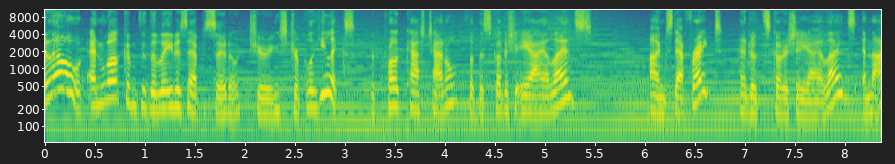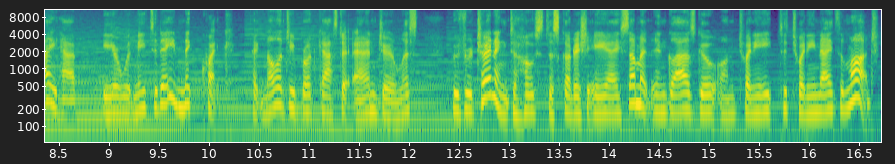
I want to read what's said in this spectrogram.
Hello, and welcome to the latest episode of Turing's Triple Helix, the podcast channel for the Scottish AI Alliance. I'm Steph Wright, head of the Scottish AI Alliance, and I have here with me today Nick Kwek, technology broadcaster and journalist, who's returning to host the Scottish AI Summit in Glasgow on 28th to 29th of March.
